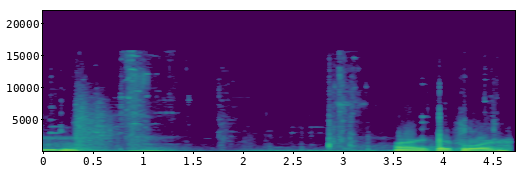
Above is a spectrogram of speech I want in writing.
Mm-hmm. Alright, third floor.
